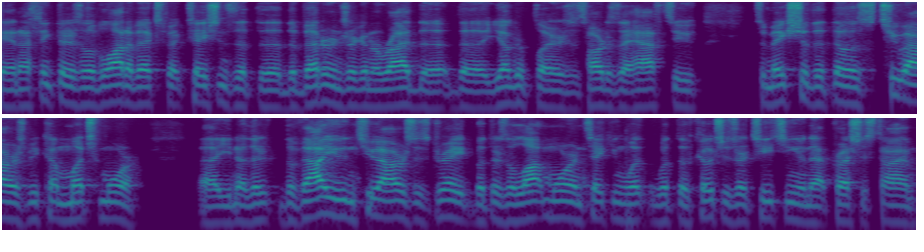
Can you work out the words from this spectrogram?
and i think there's a lot of expectations that the the veterans are going to ride the the younger players as hard as they have to to make sure that those two hours become much more. Uh, you know, the, the value in two hours is great, but there's a lot more in taking what, what the coaches are teaching you in that precious time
